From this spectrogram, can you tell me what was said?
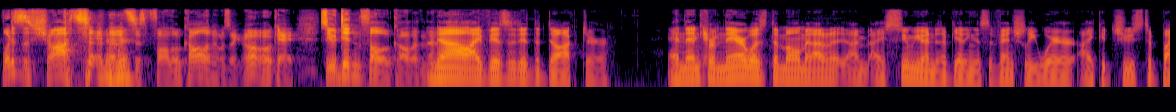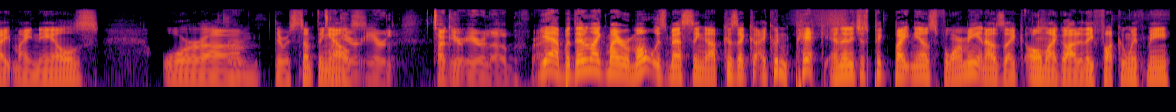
what is the shot? And then it's just follow Colin. I was like, oh, okay. So you didn't follow Colin then? No, I visited the doctor. And then Okay. from there was the moment. I don't. I assume you ended up getting this eventually, where I could choose to bite my nails, or um, there was something else. your ear, tug your earlobe. Right? Yeah, but then like my remote was messing up because I, I couldn't pick, and then it just picked bite nails for me, and I was like, oh my god, are they fucking with me?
